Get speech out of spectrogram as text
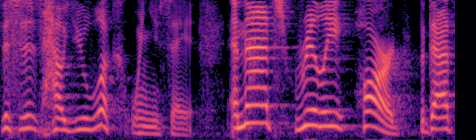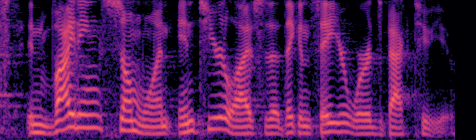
This is how you look when you say it. And that's really hard, but that's inviting someone into your life so that they can say your words back to you.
